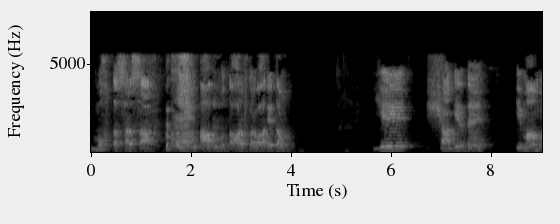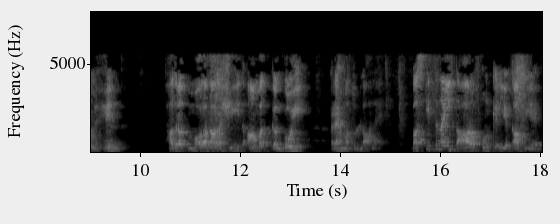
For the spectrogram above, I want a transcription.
مختصر سا آپ کو تعارف کروا دیتا ہوں۔ یہ شاگرد ہیں امام الہند، حضرت مولانا رشید احمد گنگوہی رحمت اللہ علیہ۔ بس اتنا ہی تعارف ان کے لیے کافی ہے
